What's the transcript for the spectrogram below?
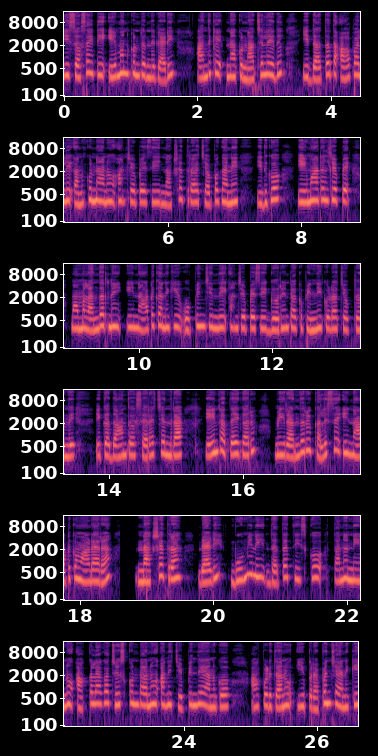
ఈ సొసైటీ ఏమనుకుంటుంది డాడీ? అందుకే నాకు నచ్చలేదు ఈ దత్తత ఆపాలి అనుకున్నాను అని చెప్పేసి నక్షత్ర చెప్పగానే ఇదిగో ఈ మాటలు చెప్పే మమ్మల్ని అందరినీ ఈ నాటకానికి ఒప్పించింది అని చెప్పేసి గోరింటాకు పిన్ని కూడా చెప్తుంది. ఇక దాంతో శరత్చంద్ర ఏంటి అత్తయ్య గారు మీరందరూ కలిసే ఈ నాటకం ఆడారా? నక్షత్ర డాడీ భూమిని దత్తత తీసుకో. తనని నేను అక్కలాగా చూసుకుంటాను అని చెప్పిందే అనుకో అప్పుడు తను ఈ ప్రపంచానికి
